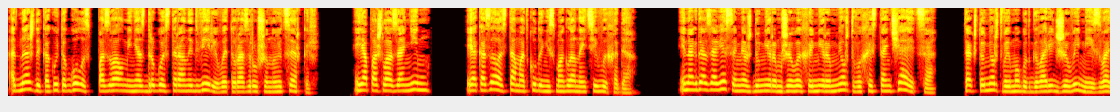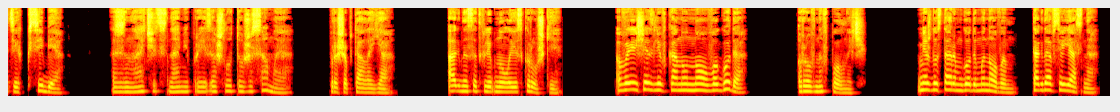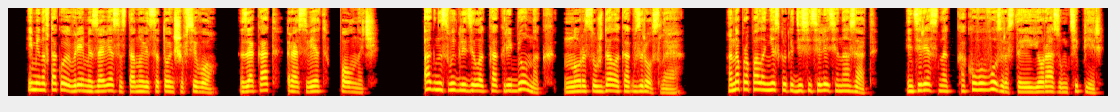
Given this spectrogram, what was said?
Однажды какой-то голос позвал меня с другой стороны двери в эту разрушенную церковь. Я пошла за ним, и оказалась там, откуда не смогла найти выхода. Иногда завеса между миром живых и миром мертвых истончается, так что мертвые могут говорить живыми и звать их к себе. «Значит, с нами произошло то же самое», — прошептала я. Агнес отхлебнула из кружки. «Вы исчезли в канун Нового года?» «Ровно в полночь». «Между Старым годом и Новым. Тогда все ясно. Именно в такое время завеса становится тоньше всего. Закат, рассвет, полночь. Агнес выглядела как ребенок, но рассуждала как взрослая. Она пропала несколько десятилетий назад. Интересно, какого возраста ее разум теперь?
